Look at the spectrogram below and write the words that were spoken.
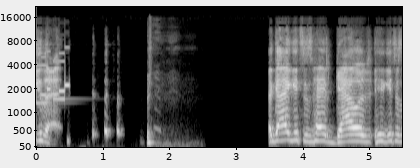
do that. A guy gets his head gouged. He gets his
